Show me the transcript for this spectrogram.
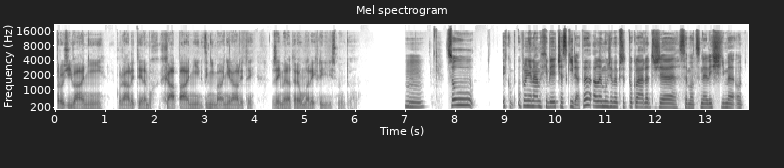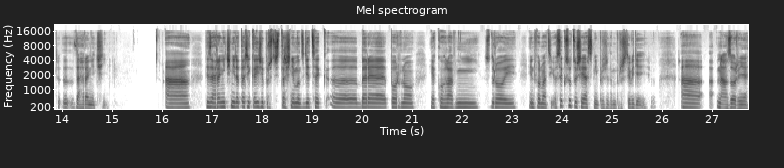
prožívání jako reality nebo chápání, vnímání reality, zejména teda u mladých lidí, když jsme u toho. Hmm. Jsou jako úplně nám chybějí český data, ale můžeme předpokládat, že se moc nelišíme od eh, zahraničí. A ty zahraniční data říkají, že prostě strašně moc děcek uh, bere porno jako hlavní zdroj informací o sexu, což je jasný, protože tam prostě vidějí. A, a názorně,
